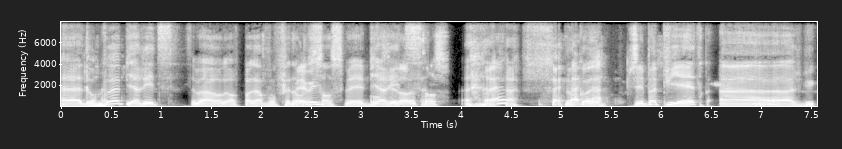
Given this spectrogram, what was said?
Euh, donc ouais, Biarritz, c'est pas, pas grave, on fait dans le sens, mais Biarritz. Dans le sens. Ouais. donc j'ai pas pu y être. Euh, J'ai vu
